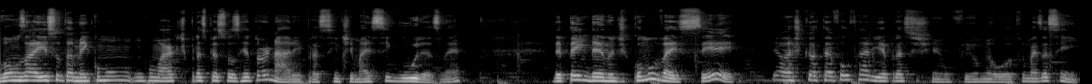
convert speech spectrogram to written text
vão, usar isso também como um, um marketing para as pessoas retornarem, para se sentir mais seguras, né? Dependendo de como vai ser, eu acho que eu até voltaria para assistir um filme ou outro, mas assim,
